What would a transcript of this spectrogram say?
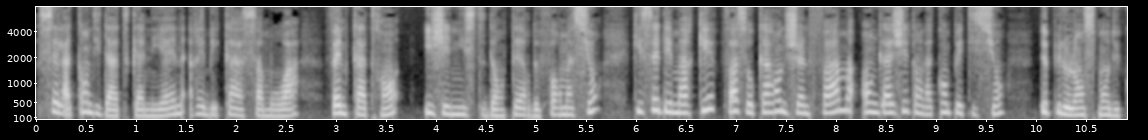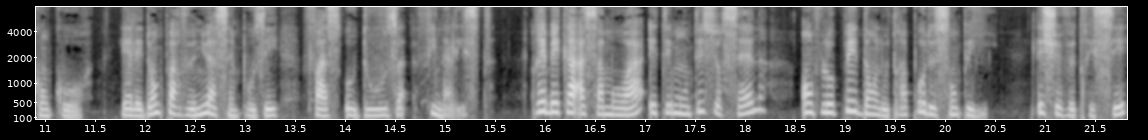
c'est la candidate ghanéenne Rebecca Samoa, 24 ans, hygiéniste dentaire de formation, qui s'est démarquée face aux 40 jeunes femmes engagées dans la compétition depuis le lancement du concours. Et elle est donc parvenue à s'imposer face aux 12 finalistes. Rebecca Asamoah était montée sur scène, enveloppée dans le drapeau de son pays, les cheveux tressés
